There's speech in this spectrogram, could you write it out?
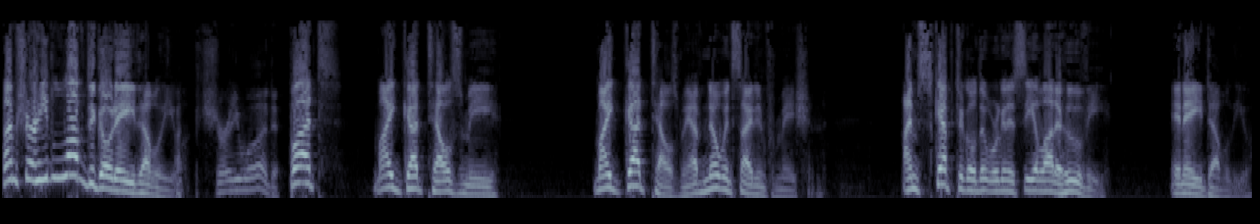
I'm sure he'd love to go to AEW. I'm sure he would. But my gut tells me, my gut tells me, I have no inside information. I'm skeptical that we're going to see a lot of Juvi in AEW.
